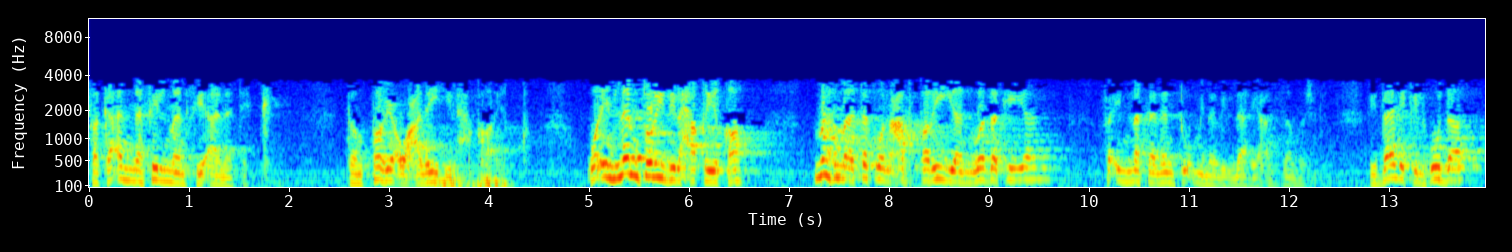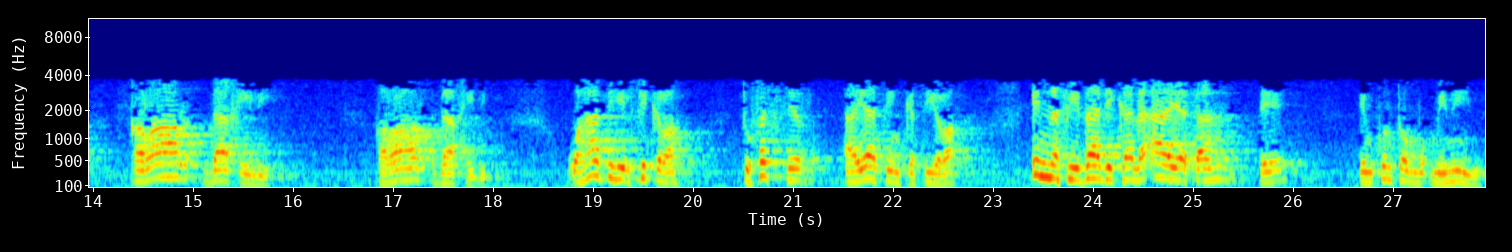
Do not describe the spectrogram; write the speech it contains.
فكأن فيلما في آلتك تنطبع عليه الحقائق. وإن لم ترد الحقيقة مهما تكن عبقريا وذكيا فإنك لن تؤمن بالله عز وجل. لذلك الهدى قرار داخلي. قرار داخلي. وهذه الفكرة تفسر آيات كثيرة. إن في ذلك لآية إيه؟ إن كنتم مؤمنين.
